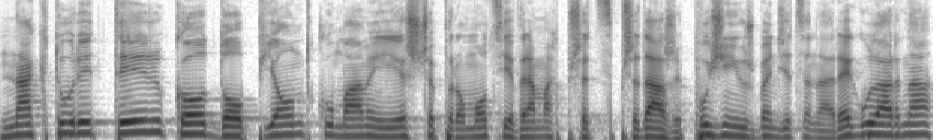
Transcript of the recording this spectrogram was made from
na który tylko do piątku mamy jeszcze promocję w ramach przedsprzedaży. Później już będzie cena regularna,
